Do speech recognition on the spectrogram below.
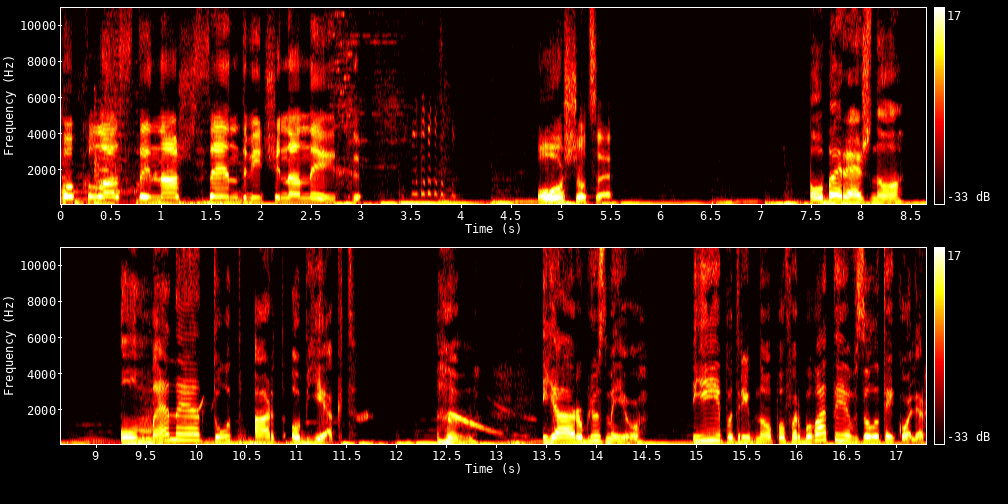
покласти наш сендвіч на них. О, що це? Обережно. У мене тут арт-об'єкт. Гм. Я роблю змію. Її потрібно пофарбувати в золотий колір.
